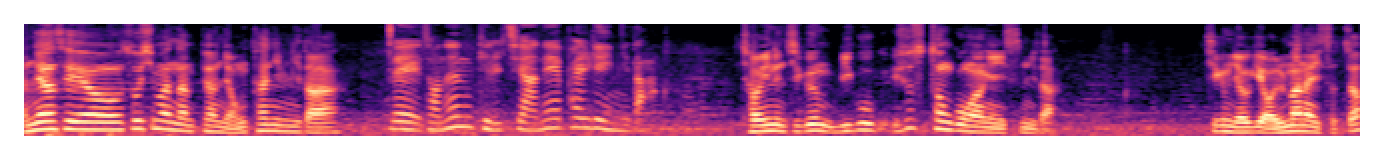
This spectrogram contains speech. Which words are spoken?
안녕하세요. 소심한 남편 영탄입니다. 네, 저는 길치 아내 팔개입니다. 저희는 지금 미국 휴스턴 공항에 있습니다. 지금 여기 얼마나 있었죠?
